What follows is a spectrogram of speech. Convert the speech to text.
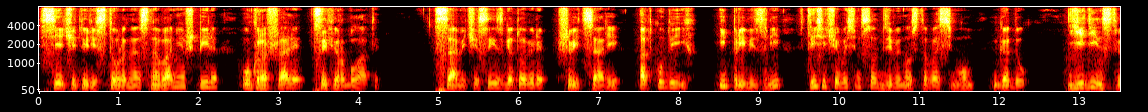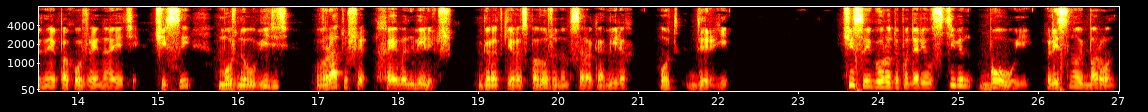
Все четыре стороны основания шпиля украшали циферблаты. Сами часы изготовили в Швейцарии, откуда их и привезли в 1898 году. Единственное похожее на эти часы можно увидеть в ратуше Хейвен-Виллидж, городке, расположенном в 40 милях от Дерри. Часы городу подарил Стивен Боуи, лесной барон,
